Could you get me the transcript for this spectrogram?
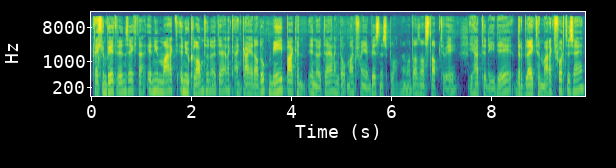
krijg je een beter inzicht in je markt, in je klanten uiteindelijk. En kan je dat ook meepakken in uiteindelijk de opmaak van je businessplan. Hè, want dat is dan stap twee. Je hebt een idee, er blijkt een markt voor te zijn.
